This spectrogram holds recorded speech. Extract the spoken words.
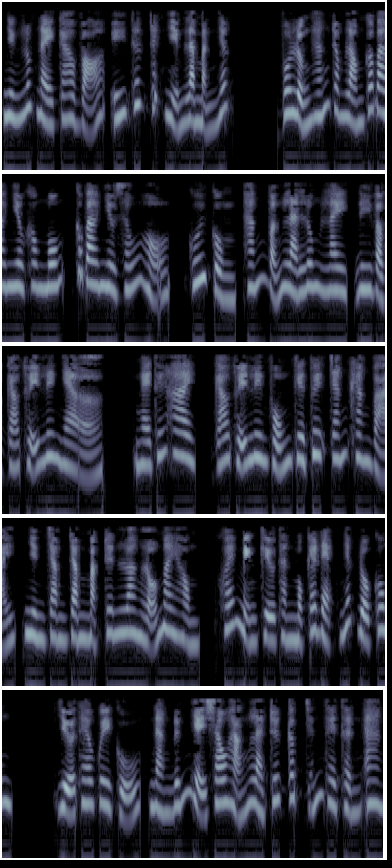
Nhưng lúc này cao võ, ý thức trách nhiệm là mạnh nhất. Vô luận hắn trong lòng có bao nhiêu không muốn, có bao nhiêu xấu hổ, cuối cùng, hắn vẫn là lung lay, đi vào cao thủy liên nhà ở. Ngày thứ hai, cao thủy liên phủng kia tuyết trắng khăn vải, nhìn chằm chằm mặt trên loan lỗ mai hồng, khóe miệng kiều thành một cái đẹp nhất đồ cung. Dựa theo quy củ, nàng đứng dậy sau hẳn là trước cấp chính thê thịnh an,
